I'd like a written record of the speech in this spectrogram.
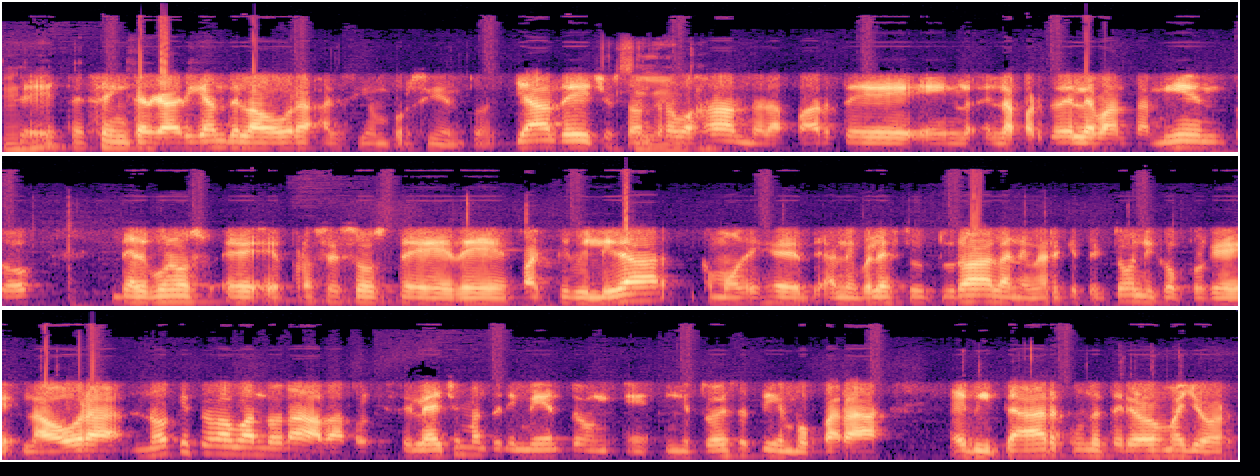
Ujú. este, se encargarían de la obra al 100%. Ya de hecho están Excelente. trabajando en la parte en, en la parte de levantamiento de algunos eh, eh, procesos de, de factibilidad, como dije, a nivel estructural, a nivel arquitectónico, porque la obra no que estaba abandonada, porque se le ha hecho mantenimiento en, en- en todo ese tiempo para evitar un deterioro mayor,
